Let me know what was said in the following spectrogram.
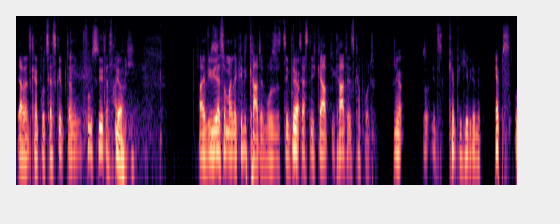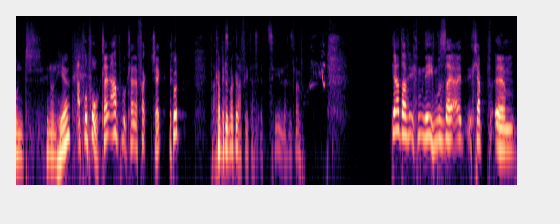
Ja, wenn es keinen Prozess gibt, dann funktioniert das halt Ja. nicht. Weil wie das so meine Kreditkarte, wo es den Prozess nicht gab, die Karte ist kaputt. Ja. So, jetzt kämpfe ich hier wieder mit Apps und hin und her. Apropos, klein, apropos, kleiner Faktencheck. Gut. Darf, Kapitel ich das, darf ich das erzählen? Das ist mein Ja, darf ich, nee, ich muss sagen, ich habe ähm,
